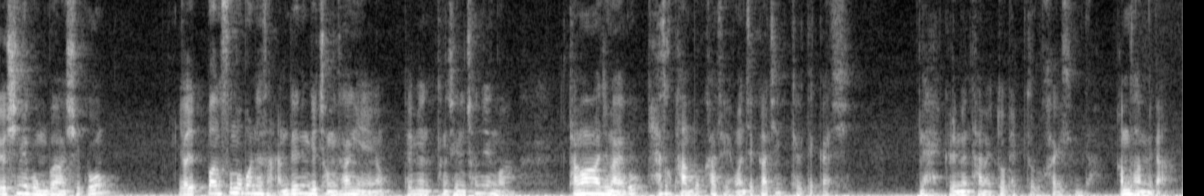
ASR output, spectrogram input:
열심히 공부하시고 10번, 20번 해서 안 되는 게 정상이에요. 되면 당신은 천재인 거야. 당황하지 말고 계속 반복하세요. 언제까지? 될 때까지 네 그러면 다음에 또 뵙도록 하겠습니다. 감사합니다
